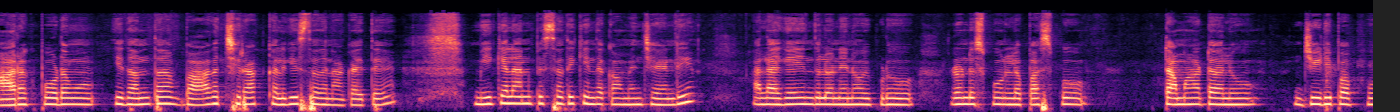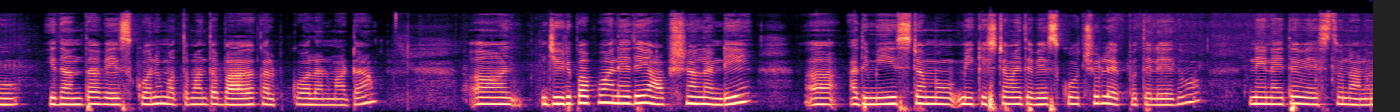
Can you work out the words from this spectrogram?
ఆరకపోవడము ఇదంతా బాగా చిరాకు కలిగిస్తుంది నాకైతే. మీకు ఎలా అనిపిస్తుంది? కింద కామెంట్ చేయండి. అలాగే ఇందులో నేను ఇప్పుడు రెండు స్పూన్ల పసుపు టమాటాలు జీడిపప్పు ఇదంతా వేసుకొని మొత్తం అంతా బాగా కలుపుకోవాలన్నమాట. జీడిపప్పు అనేది ఆప్షనల్ అండి. అది మీ ఇష్టము మీకు ఇష్టమైతే వేసుకోవచ్చు లేకపోతే లేదు. నేనైతే వేస్తున్నాను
